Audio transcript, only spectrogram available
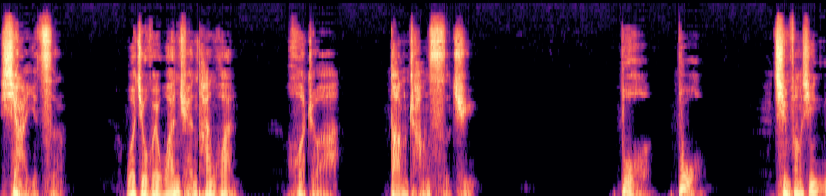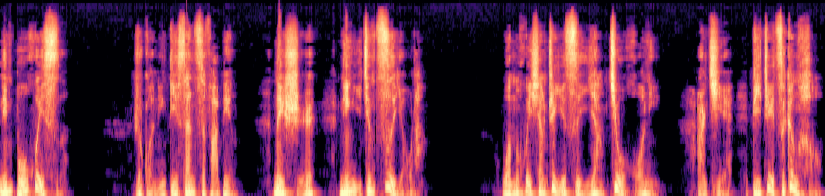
下一次，我就会完全瘫痪，或者当场死去。不，不，请放心，您不会死。如果您第三次发病，那时您已经自由了。我们会像这一次一样救活你，而且比这次更好，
